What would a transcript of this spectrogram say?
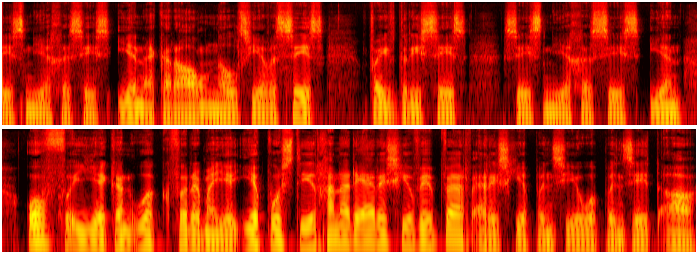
6961 herhaal 076 536 6961 of jy kan ook vir my 'n e-pos stuur gaan na die RSG webwerf rsg.co.za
